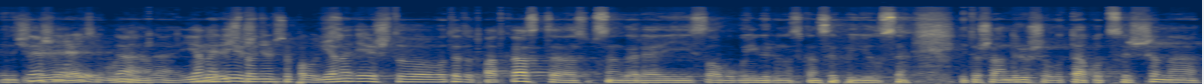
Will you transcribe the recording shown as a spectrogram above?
и начинаешь ему верить. ему, да, да. да. Я, Верить, надеюсь, что у него все получится. я надеюсь, что вот этот подкаст, собственно говоря, и, слава богу, Игорь у нас в конце появился, и то, что Андрюша вот так вот совершенно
